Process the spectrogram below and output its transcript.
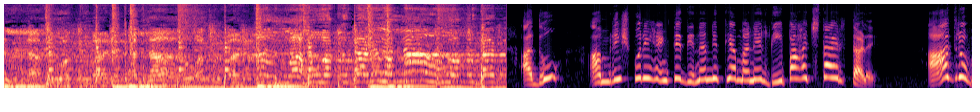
ಅಲ್ಲಾಹು ಅಕ್ಬರ್, ಅಲ್ಲಾಹು ಅದು ಅಂಬರೀಶ್ ಪುರಿ ಹೆಂಡತಿ ದಿನನಿತ್ಯ ಮನೇಲಿ ದೀಪ ಹಚ್ತಾ ಇರ್ತಾಳೆ. ಆದ್ರೂ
